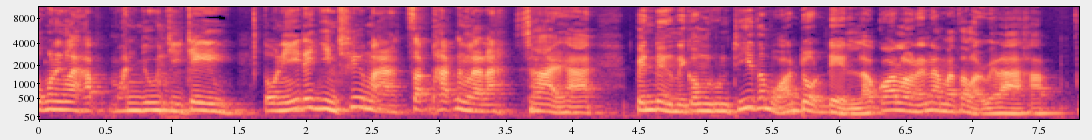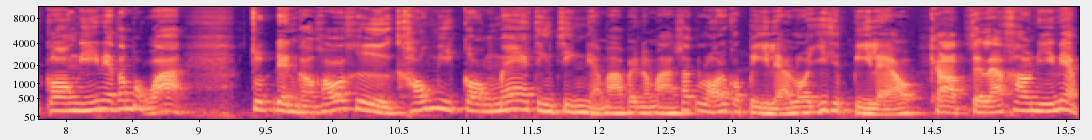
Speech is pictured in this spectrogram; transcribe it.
ตัวหนึ่งล่ะครับ วัน UGG ตัวนี้ได้ยินชื่อมาสักพักหนึ่งแล้วนะ ใช่ฮะเป็นหนึ่งในกองทุนที่ต้องบอกว่าโดดเด่น แล้วก็เราแนะนำมาตลอดเวลาครับ กองนี้เนี่ยต้องบอกว่าจุดเด่นของเขาก็คือเขามีกองแม่จริงๆเนี่ยมาเป็นประมาณสักร้อยกว่าปีแล้วร้อยี่สิบปีแล้วครับเสร็จแล้วคราวนี้เนี่ย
